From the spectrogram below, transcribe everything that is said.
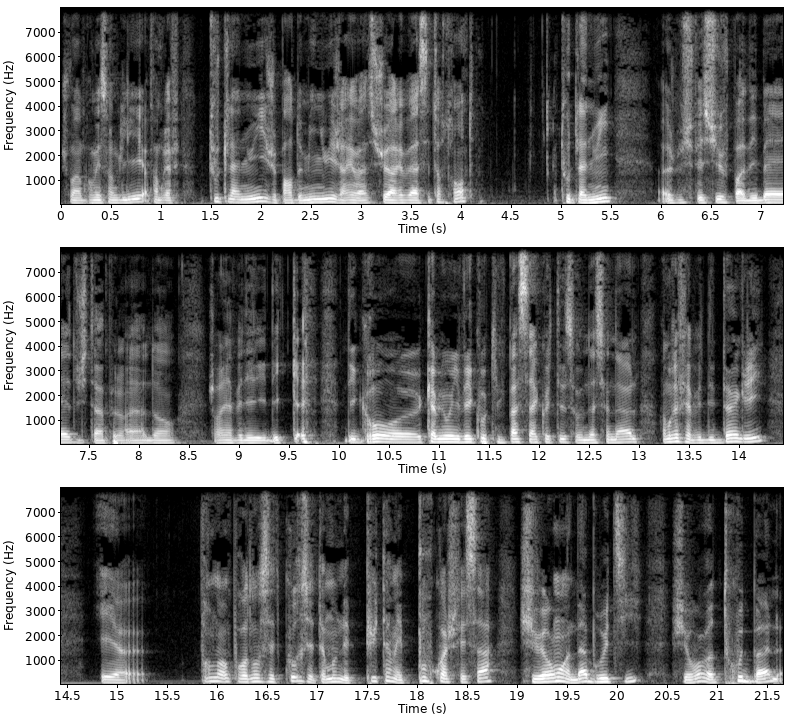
je vois un premier sanglier, enfin bref, toute la nuit, je pars de minuit, je suis arrivé à 7h30, toute la nuit, euh, je me suis fait suivre par des bêtes, j'étais un peu dans, genre il y avait des, des, des grands euh, camions Iveco qui me passaient à côté sur le national, en bref, il y avait des dingueries, et pendant, pendant cette course, j'étais en mode, mais putain, mais pourquoi je fais ça? Je suis vraiment un abruti, je suis vraiment un trou de balle,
